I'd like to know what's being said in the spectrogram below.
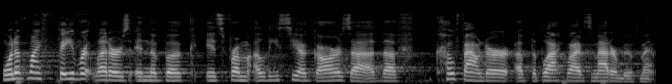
One of my favorite letters in the book is from Alicia Garza, the co founder of the Black Lives Matter movement.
